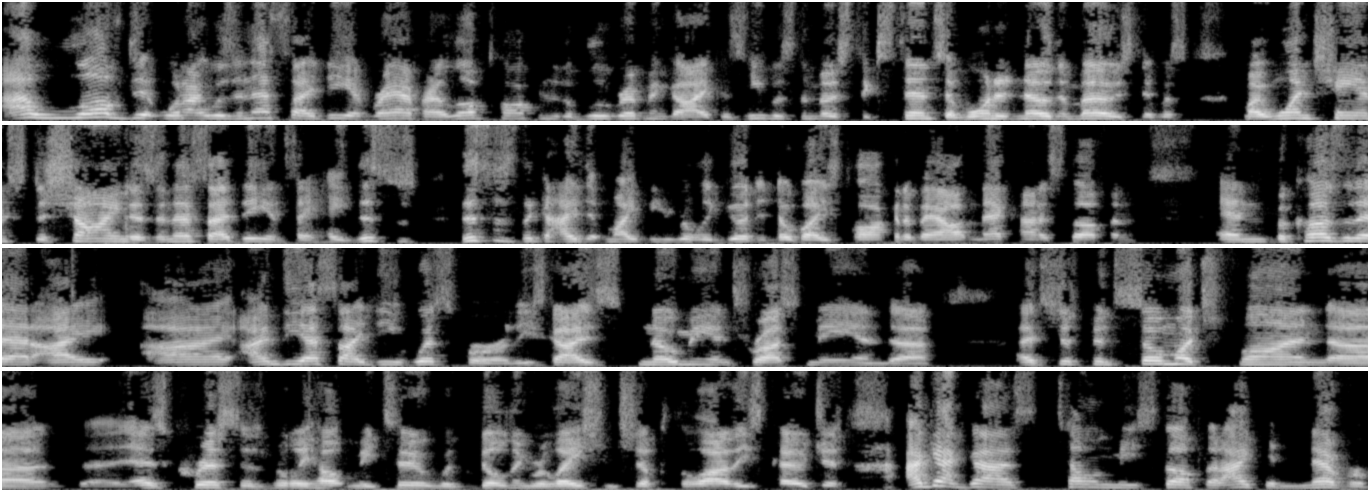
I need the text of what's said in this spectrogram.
I loved it when I was an SID at Radford. I loved talking to the blue ribbon guy because he was the most extensive, wanted to know the most. It was my one chance to shine as an SID and say, "Hey, this is this is the guy that might be really good that nobody's talking about," and that kind of stuff. And and because of that, I I I'm the SID whisperer. These guys know me and trust me, and uh, it's just been so much fun. Uh, as Chris has really helped me too with building relationships with a lot of these coaches. I got guys telling me stuff that I can never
